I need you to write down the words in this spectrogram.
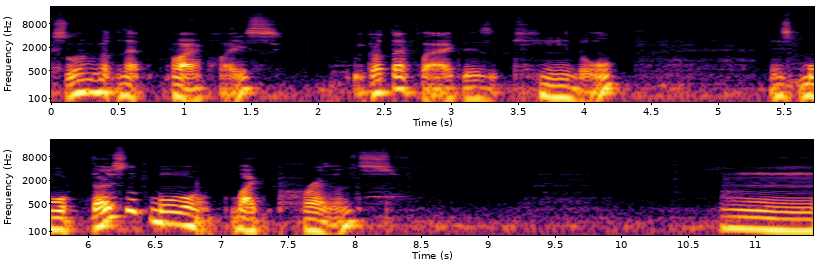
Still haven't gotten that fireplace. We got that flag. There's a candle. There's more. Those look more like presents. Hmm.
